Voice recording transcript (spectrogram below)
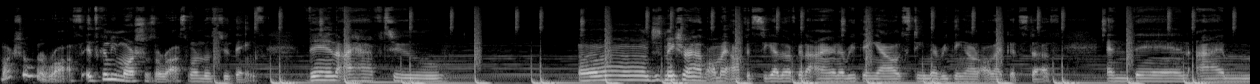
Marshalls or Ross? It's gonna be Marshalls or Ross, one of those two things. Then I have to um, just make sure I have all my outfits together. I've got to iron everything out, steam everything out, all that good stuff. And then I'm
